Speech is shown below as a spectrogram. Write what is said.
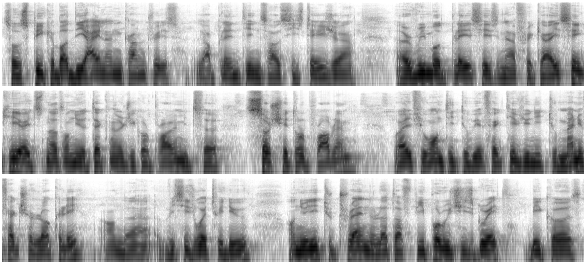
So speak about the island countries. There are plenty in Southeast Asia, uh, remote places in Africa. I think here it's not only a technological problem, it's a societal problem. Well, if you want it to be effective, you need to manufacture locally, and uh, this is what we do. And you need to train a lot of people, which is great, because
